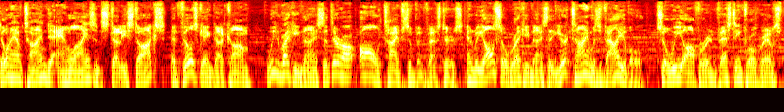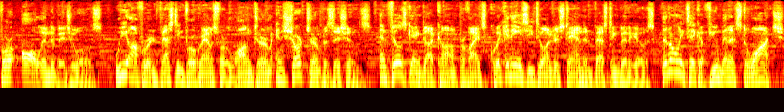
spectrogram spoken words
Don't have time to analyze and study stocks? At philsgang.com, we recognize that there are all types of investors, and we also recognize that your time is valuable. So we offer investing programs for all individuals. We offer investing programs for long-term and short-term positions. And philsgang.com provides quick and easy to understand investing videos that only take a few minutes to watch.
